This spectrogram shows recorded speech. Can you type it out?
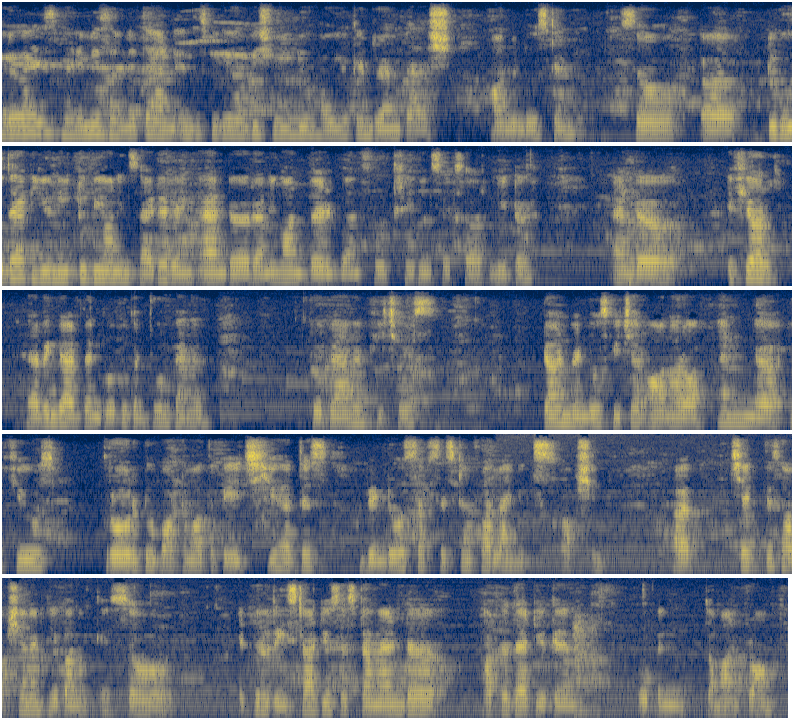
Hello guys, my name is Amit and in this video I'll be showing you how you can run bash on Windows 10. So uh, to do that you need to be on Insider Ring and uh, running on build 14316 or later. And uh, if you are having that then go to control panel, program and features, turn Windows feature on or off and uh, if you scroll to bottom of the page you have this Windows subsystem for Linux option uh, check this option and click on OK so it will restart your system and uh, after that you can open command prompt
